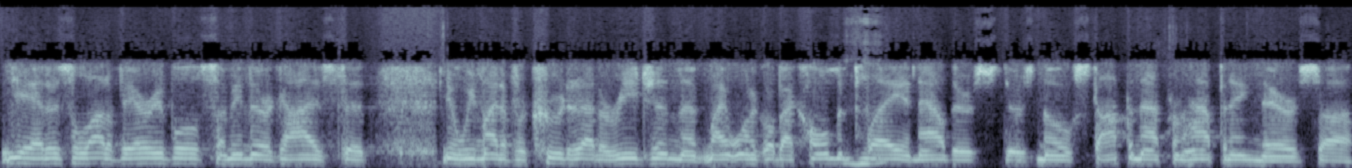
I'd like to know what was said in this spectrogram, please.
Yeah, there's a lot of variables. I mean, there are guys that you know we might have recruited out of region that might want to go back home and play, and now there's there's no stopping that from happening. There's uh,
